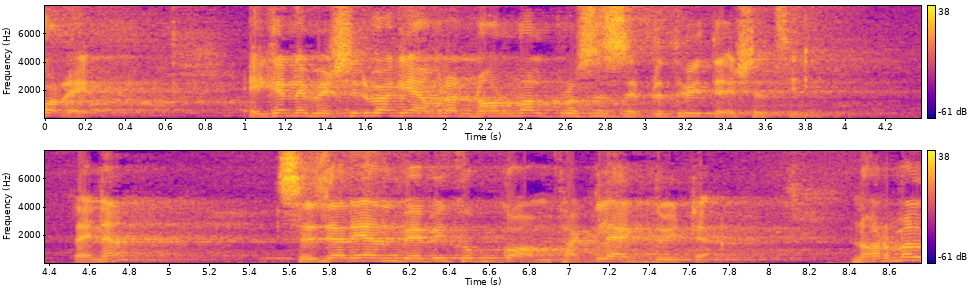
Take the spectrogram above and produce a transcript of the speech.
করে। এখানে বেশিরভাগই আমরা নর্মাল প্রসেসে পৃথিবীতে এসেছি, তাই না? সিজারিয়ান বেবি খুব কম, থাকলে এক দুইটা। নর্মাল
